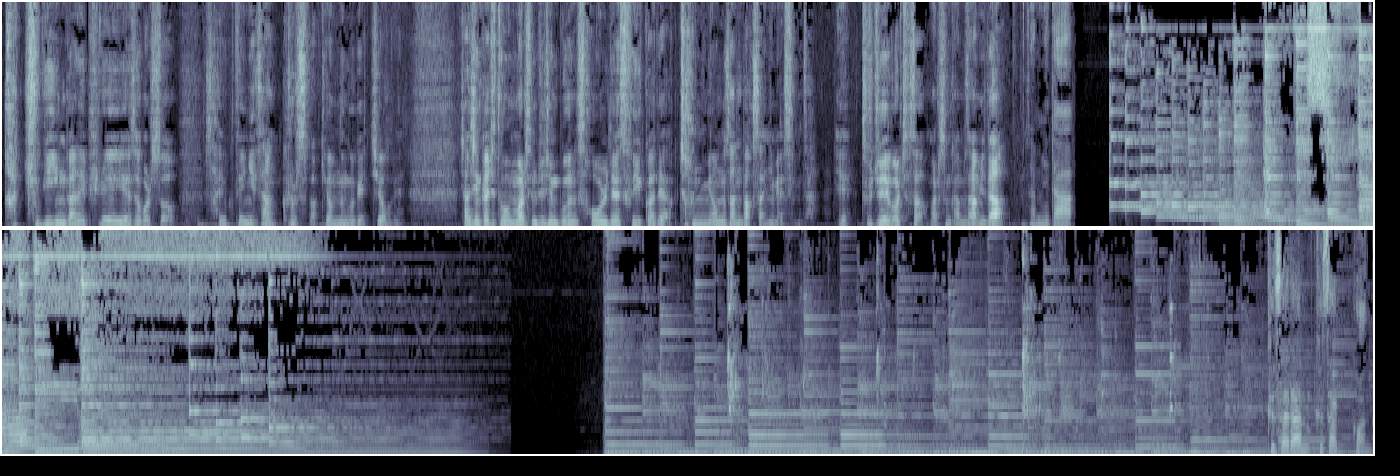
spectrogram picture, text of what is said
가축이 인간의 필요에 의해서 벌써 사육된 이상 그럴 수밖에 없는 거겠죠. 예. 자, 지금까지 도움 말씀 주신 분 서울대 수의과대학 천명선 박사님이었습니다. 예, 두 주에 걸쳐서 말씀 감사합니다. 감사합니다. 사람 그 사건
